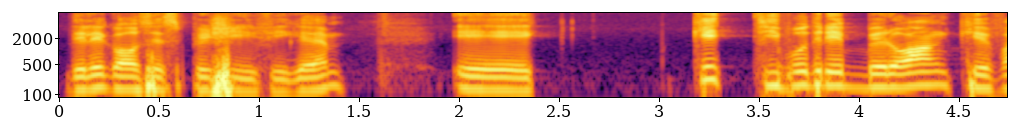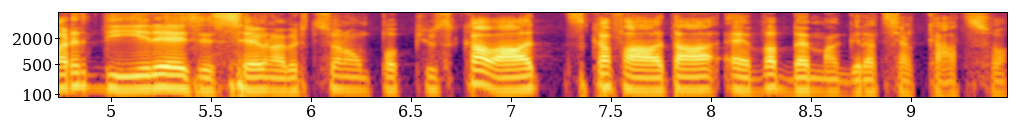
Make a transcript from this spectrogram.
delle cose specifiche e che ti potrebbero anche far dire se sei una persona un po' più scava- scafata, eh vabbè ma grazie al cazzo.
